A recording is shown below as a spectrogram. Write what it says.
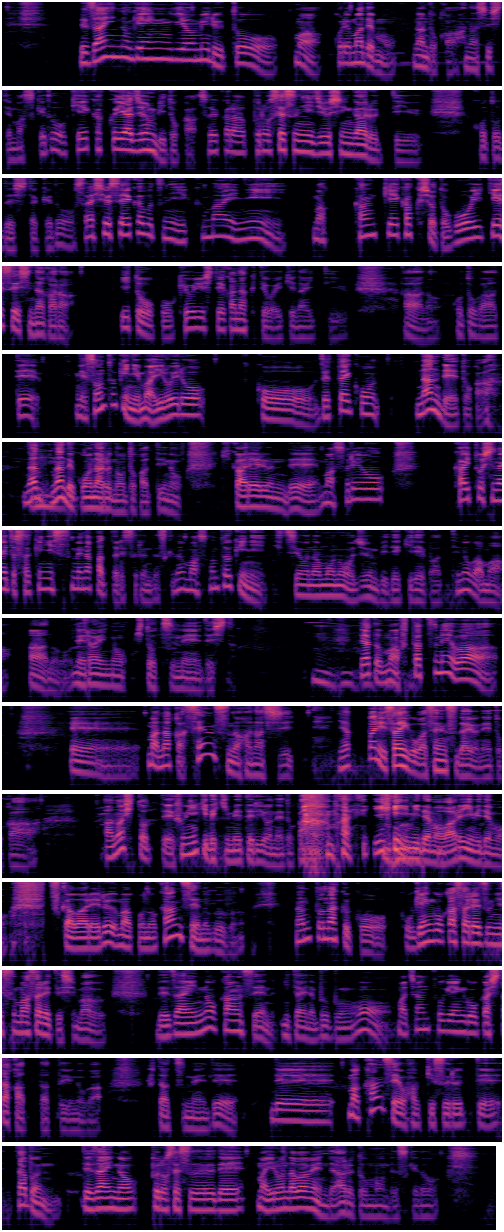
デザインの原義を見ると、まあこれまでも何度か話してますけど、計画や準備とか、それからプロセスに重心があるっていうことでしたけど、最終成果物に行く前に、まあ関係各所と合意形成しながら意図をこう共有していかなくてはいけないっていうあのことがあってで、その時にまあいろいろ、こう、絶対こう、なんでとか、なうん。なんでこうなるのとかっていうのを聞かれるんで、まあそれを回答しないと先に進めなかったりするんですけど、まあその時に必要なものを準備できればっていうのが、まあ、あの、狙いの一つ目でした。で、あと、まあ、二つ目は、えーまあ、なんかセンスの話。やっぱり最後はセンスだよねとか、あの人って雰囲気で決めてるよねとか、まあ、いい意味でも悪い意味でも使われる、まあ、この感性の部分。なんとなくこう、こう言語化されずに済まされてしまうデザインの感性みたいな部分を、まあ、ちゃんと言語化したかったというのが二つ目で、で、まあ、感性を発揮するって多分デザインのプロセスで、まあ、いろんな場面であると思うんですけど、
